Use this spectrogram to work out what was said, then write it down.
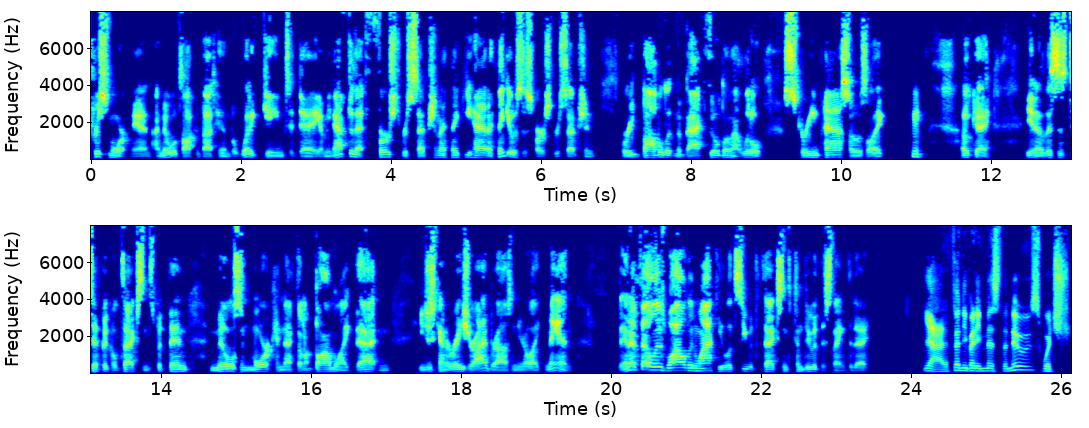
Chris Moore, man, I know we'll talk about him, but what a game today. I mean, after that first reception, I think he had, I think it was his first reception where he bobbled it in the backfield on that little screen pass. I was like, hmm, okay, you know, this is typical Texans. But then Mills and Moore connect on a bomb like that, and you just kind of raise your eyebrows and you're like, man, the NFL is wild and wacky. Let's see what the Texans can do with this thing today. Yeah, if anybody missed the news, which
